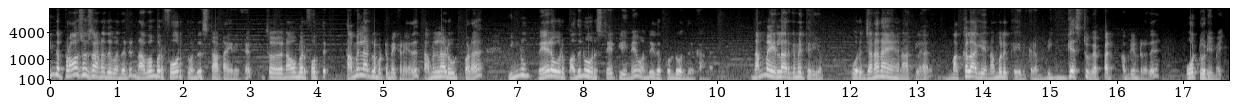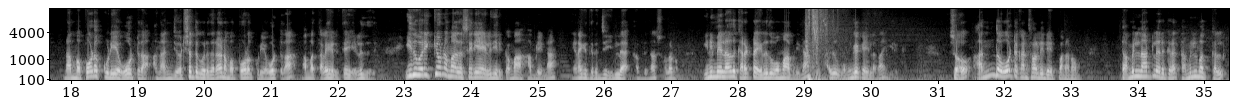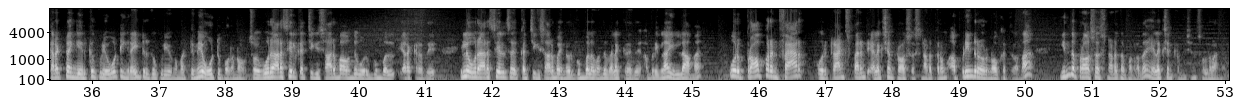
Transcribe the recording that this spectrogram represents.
இந்த ப்ராசஸ் ஆனது வந்துட்டு நவம்பர் ஃபோர்த் வந்து ஸ்டார்ட் ஆகிருக்கு ஸோ நவம்பர் ஃபோர்த்து தமிழ்நாட்டில் மட்டுமே கிடையாது. தமிழ்நாடு உட்பட இன்னும் வேற ஒரு பதினோரு ஸ்டேட்லேயுமே வந்து இதை கொண்டு வந்திருக்காங்க. நம்ம எல்லாருக்குமே தெரியும் ஒரு ஜனநாயக நாட்டில் மக்களாகிய நம்மளுக்கு இருக்கிற பிக்கெஸ்ட் வெப்பன் அப்படின்றது ஓட்டுரிமை. நம்ம போடக்கூடிய ஓட்டு தான். அந்த அஞ்சு வருஷத்துக்கு ஒரு தடவை நம்ம போடக்கூடிய ஓட்டு தான் நம்ம தலையெழுத்தே எழுதுது. இது வரைக்கும் நம்ம அதை சரியாக எழுதியிருக்கோமா அப்படின்னா எனக்கு தெரிஞ்சு இல்லை அப்படின்னு தான் சொல்லணும். இனிமேலாவது கரெக்டாக எழுதுவோமா அப்படின்னா அது உங்கள் கையில் தான் இருக்குது ஸோ அந்த ஓட்டை கன்சாலிடேட் பண்ணணும். தமிழ்நாட்டில் இருக்கிற தமிழ் மக்கள் கரெக்டாக இங்கே இருக்கக்கூடிய ஓட்டிங் ரைட் இருக்கக்கூடியவங்க மட்டுமே ஓட்டு போடணும். ஸோ ஒரு அரசியல் கட்சிக்கு சார்பாக வந்து ஒரு கும்பல் இறக்குறது இல்லை ஒரு அரசியல் கட்சிக்கு சார்பாக இன்னொரு கும்பலை வந்து விளக்குறது அப்படின்லாம் இல்லாமல் ஒரு ப்ராப்பர் அண்ட் ஃபேர் ஒரு டிரான்ஸ்பேரண்ட் எலெக்ஷன் ப்ராசஸ் நடத்தணும் அப்படின்ற ஒரு நோக்கத்தில் தான் இந்த ப்ராசஸ் நடத்தப்படுறத எலெக்ஷன் கமிஷன் சொல்கிறாங்க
